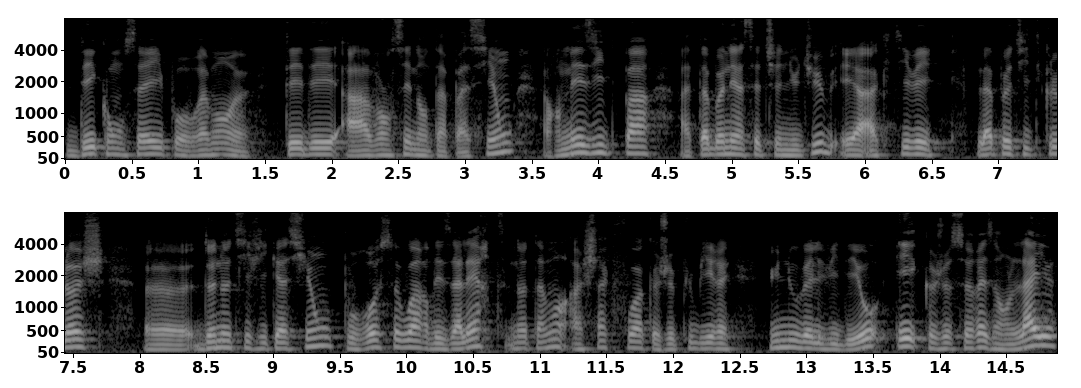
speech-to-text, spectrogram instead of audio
des conseils pour vraiment euh, t'aider à avancer dans ta passion. Alors n'hésite pas à t'abonner à cette chaîne YouTube et à activer la petite cloche de notification pour recevoir des alertes, notamment à chaque fois que je publierai une nouvelle vidéo et que je serai en live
